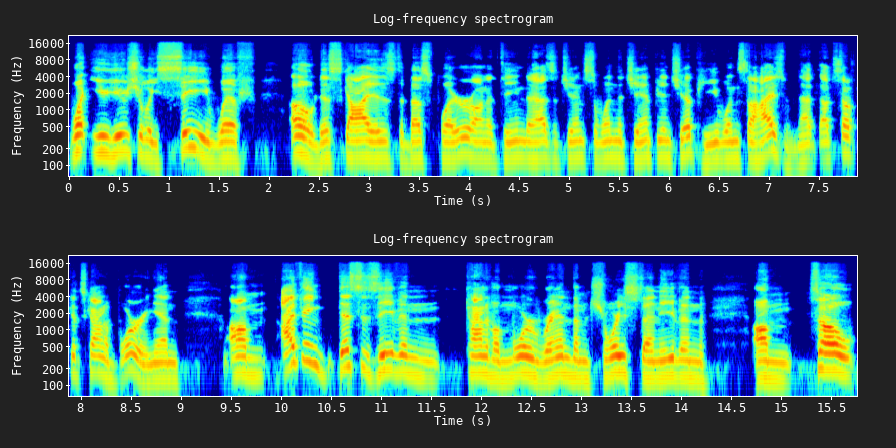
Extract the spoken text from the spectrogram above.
what you usually see with oh, this guy is the best player on a team that has a chance to win the championship. He wins the Heisman. That that stuff gets kind of boring. And um, I think this is even kind of a more random choice than even um so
